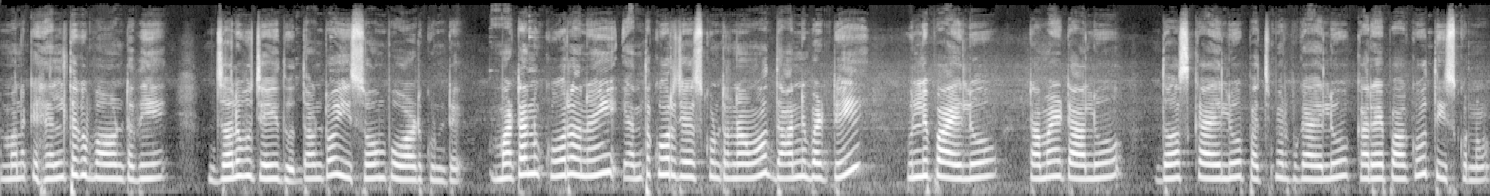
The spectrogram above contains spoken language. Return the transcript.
మనకి హెల్త్కి బాగుంటుంది జలుబు చేయదు. దాంట్లో ఈ సోంపు వాడుకుంటే. మటన్ కూరని ఎంత కూర చేసుకుంటున్నామో దాన్ని బట్టి ఉల్లిపాయలు టమాటాలు దోసకాయలు పచ్చిమిరపకాయలు కరేపాకు తీసుకున్నాం.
